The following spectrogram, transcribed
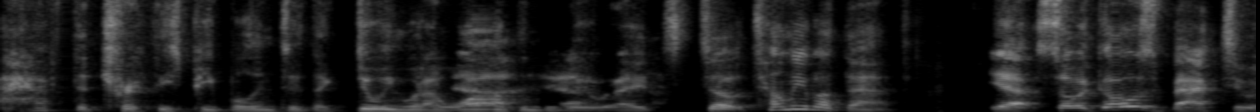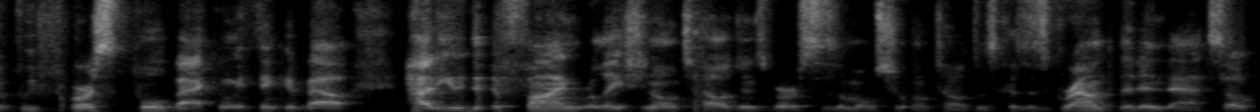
i have to trick these people into like doing what i yeah, want them to do right? So tell me about that. Yeah, so it goes back to if we first pull back and we think about how do you define relational intelligence versus emotional intelligence? Because it's grounded in that. So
